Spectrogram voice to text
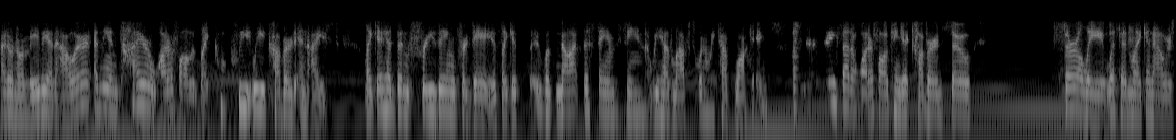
I don't know, maybe an hour. And the entire waterfall was like completely covered in ice like it had been freezing for days. Like it, it was not the same scene that we had left when we kept walking. I don't think that a waterfall can get covered so thoroughly within like an hour's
